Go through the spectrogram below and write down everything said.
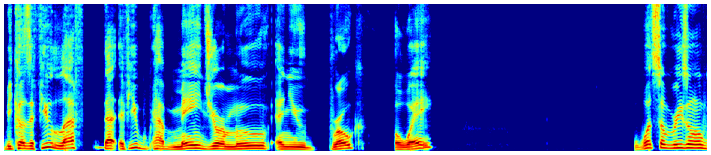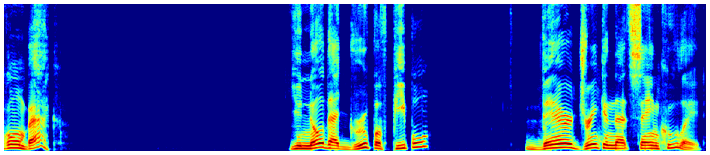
Because if you left that, if you have made your move and you broke away, what's the reason of going back? You know that group of people, they're drinking that same Kool Aid.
